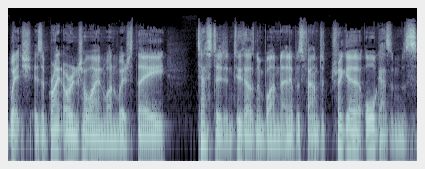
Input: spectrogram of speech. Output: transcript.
which is a bright orange Hawaiian one, which they tested in 2001, and it was found to trigger orgasms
